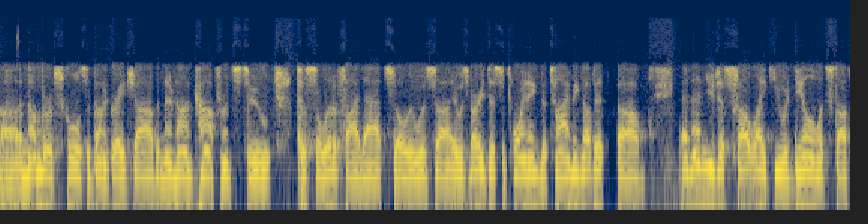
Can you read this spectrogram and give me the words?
uh, a number of schools have done a great job in their non conference to, to solidify that. So it was, uh, it was very disappointing, the timing of it. Um, and then you just felt like you were dealing with stuff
